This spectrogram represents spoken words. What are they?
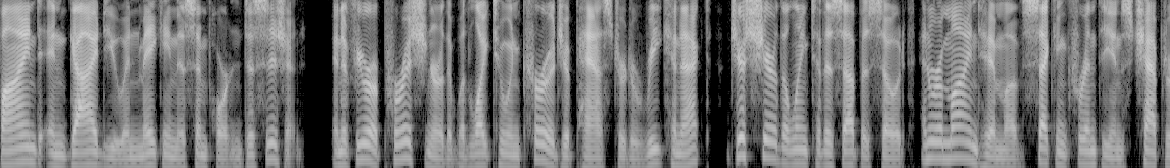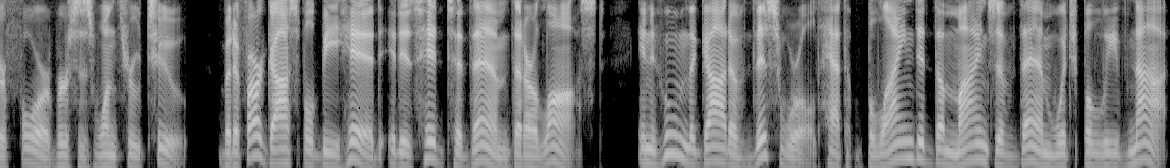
find and guide you in making this important decision. And if you're a parishioner that would like to encourage a pastor to reconnect, just share the link to this episode and remind him of 2 Corinthians chapter 4 verses 1 through 2. But if our gospel be hid, it is hid to them that are lost in whom the God of this world hath blinded the minds of them which believe not,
